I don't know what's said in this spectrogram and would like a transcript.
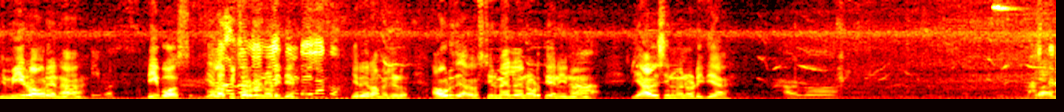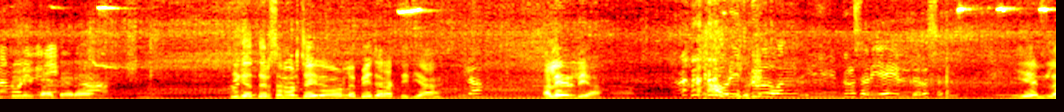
ನಿಮ್ಮ ಹೀರೋ ಅವರೇನಾ? D boss. D boss. ಎಲ್ಲ ಪಿಕ್ಚರ್ಗಳು ನೋಡಿದ್ದೆ ಹಿರೇ ಹಿರಿಯರು ಆಮೇಲೆ ಹೇಳು. ಅವ್ರದ್ದು ಅವ್ರ ಸಿನಿಮಾ ಎಲ್ಲ ನೋಡ್ತೀಯ ನೀನು? ಯಾವ ಸಿನಿಮಾ ನೋಡಿದ್ಯಾ. ಈಗ ದರ್ಶನ್ ಅವ್ರು ಜೈಲ ಬೇಜಾರಾಗ್ತಿದ್ಯಾ? ಇಲ್ಲ. ಅಲ್ಲೇ ಇರಲಿಯಾ? ಏನಿಲ್ಲ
